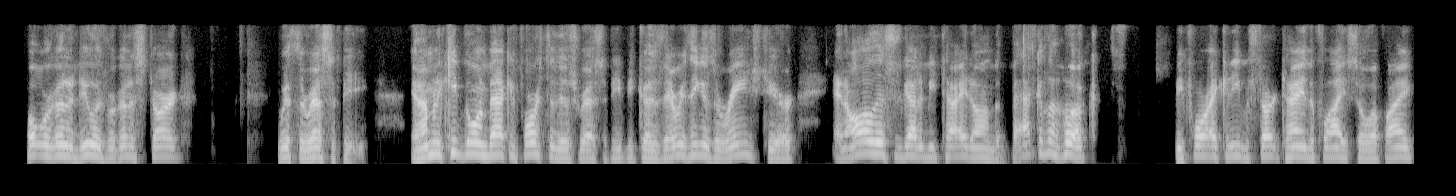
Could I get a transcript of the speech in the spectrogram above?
what we're going to do is we're going to start with the recipe. And I'm going to keep going back and forth to this recipe because everything is arranged here. And all this has got to be tied on the back of the hook before I can even start tying the fly. So if I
